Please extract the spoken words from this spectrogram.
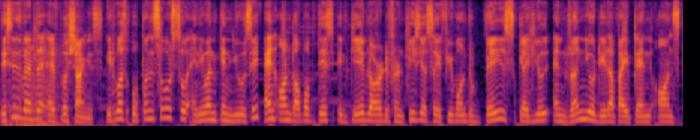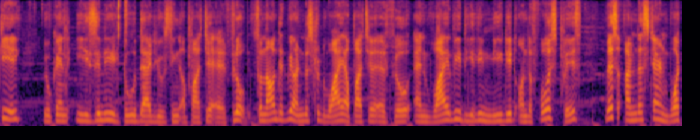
This is where the Airflow shines. It was open source so anyone can use it and on top of this it gave a lot of different features so if you want to build, schedule and run your data pipeline on scale you can easily do that using Apache Airflow. So now that we understood why Apache Airflow and why we really need it on the first place, let's understand what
